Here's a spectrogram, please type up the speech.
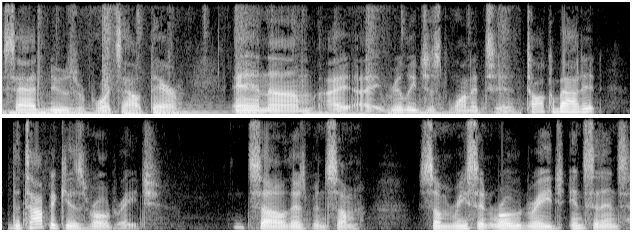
sad news reports out there, and um, I, I really just wanted to talk about it. The topic is road rage. So, there's been some some recent road rage incidents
